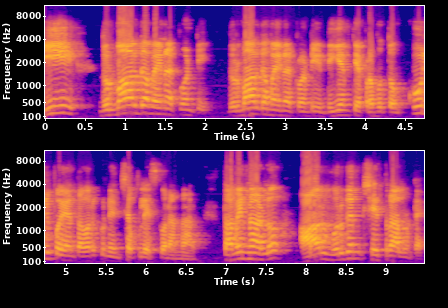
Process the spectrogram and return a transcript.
ఈ దుర్మార్గమైనటువంటి దుర్మార్గమైనటువంటి డిఎంకే ప్రభుత్వం కూలిపోయేంత వరకు నేను చెప్పులు వేసుకొని అన్నాను. తమిళనాడులో ఆరు మురుగన్ క్షేత్రాలు ఉంటాయి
